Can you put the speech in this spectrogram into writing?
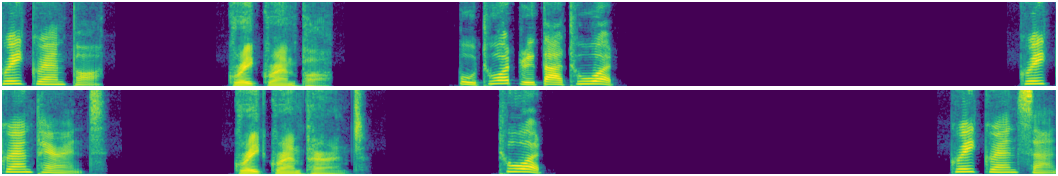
Great grandpa. Great grandpa. ปู่ทวดหรือตาทวด Great grandparent. Great grandparent. ทวด Great grandson.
